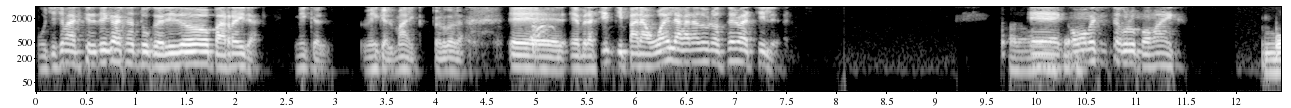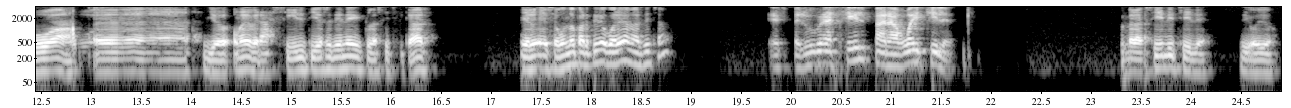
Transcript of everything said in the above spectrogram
Muchísimas críticas a tu querido Parreira, Miquel. Miquel, Mike, perdona. Eh, en Brasil y Paraguay le ha ganado 1-0 a Chile. Eh, ¿Cómo ves este grupo, Mike? Buah. eh, yo, hombre, Brasil, tío, se tiene que clasificar. ¿Y el, el segundo partido cuál era, me has dicho? Es Perú, Brasil, Paraguay, Chile. Brasil y Chile, digo yo.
